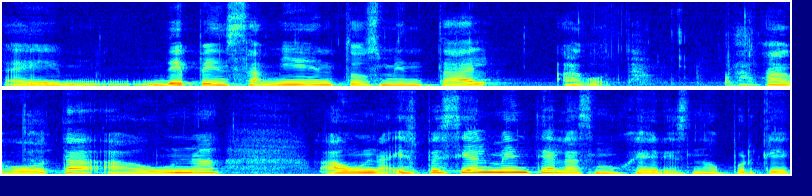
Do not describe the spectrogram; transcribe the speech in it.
eh, de pensamientos, mental, agota. Agota a una una, especialmente a las mujeres, ¿no? Porque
